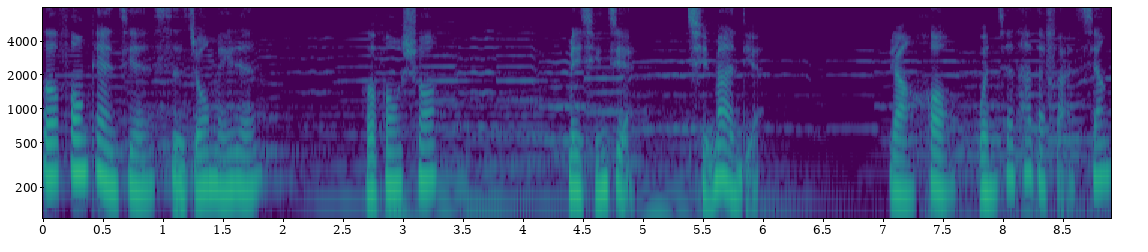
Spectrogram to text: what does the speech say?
何风看见四周没人。何风说：“美琴姐，骑慢点。”然后闻着她的发香，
